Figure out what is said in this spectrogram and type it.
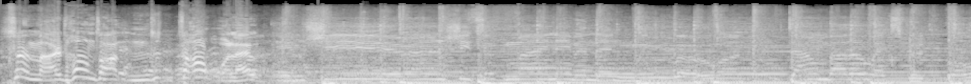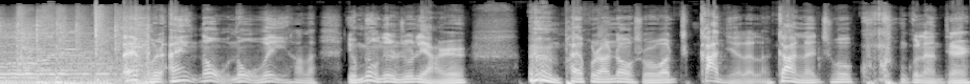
是哪儿疼扎？你这扎我来了。哎，不是，哎，那我那我问一下子，有没有那种就俩人 拍婚纱照的时候完干起来了？干起来之后过过两天，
